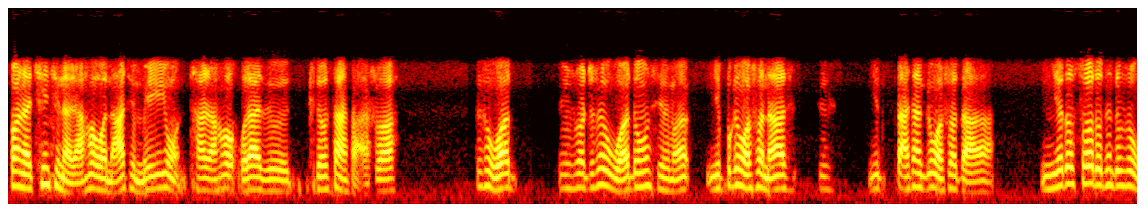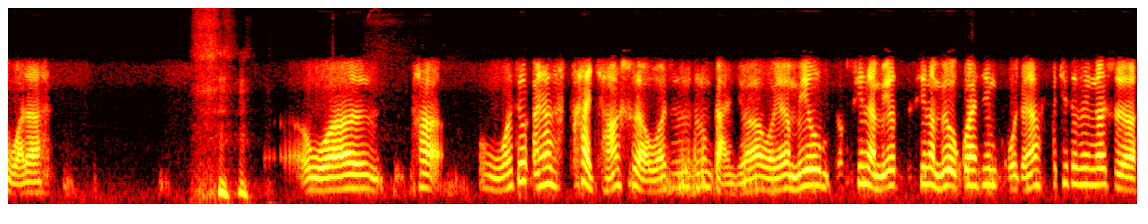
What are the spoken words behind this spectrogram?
放在亲戚那，然后我拿去没用，他然后回来就披头散发说，这是我，就是说这是我的东西，什么你不跟我说，难道就你打算跟我说咋的？你都所有东西都是我的。呃我他我就感觉太强势，我就是这种感觉，我也没有现在没有现在没有关心，我感觉夫妻都是应该是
